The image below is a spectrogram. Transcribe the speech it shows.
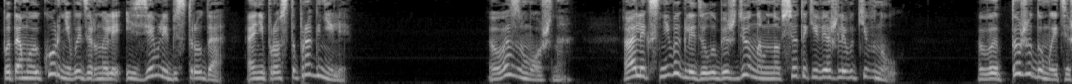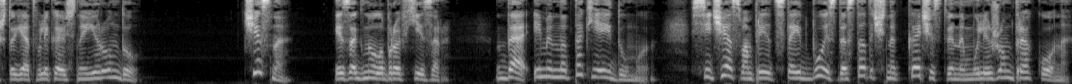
потому и корни выдернули из земли без труда, они просто прогнили. Возможно. Алекс не выглядел убежденным, но все-таки вежливо кивнул. «Вы тоже думаете, что я отвлекаюсь на ерунду?» «Честно?» — изогнула бровь Хизер. «Да, именно так я и думаю. Сейчас вам предстоит бой с достаточно качественным муляжом дракона.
